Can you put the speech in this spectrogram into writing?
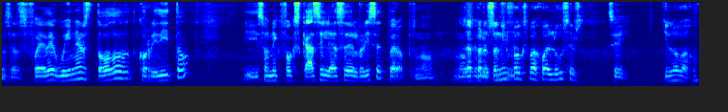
O sea, fue de winners todo, corridito. Y Sonic Fox casi le hace el reset, pero pues no. no o sea, se pero final. Fox bajó a Losers. Sí. ¿Quién lo bajó?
